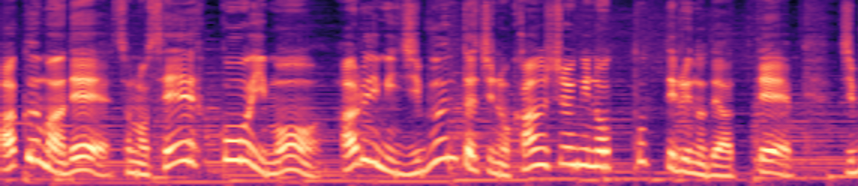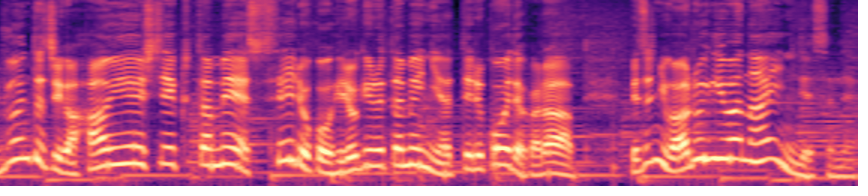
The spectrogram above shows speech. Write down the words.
あくまでその政府行為もある意味自分たちの慣習にのっとっているのであって自分たちが繁栄していくため勢力を広げるためにやってる行為だから別に悪気はないんですね。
